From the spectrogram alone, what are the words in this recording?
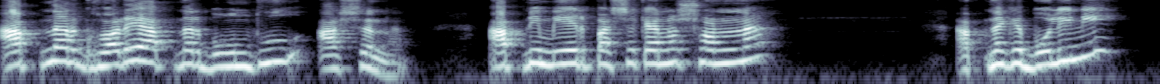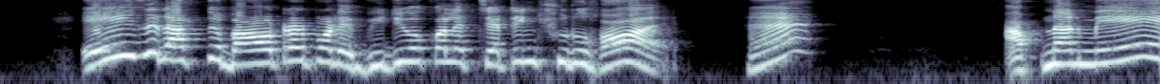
আপনার ঘরে আপনার বন্ধু আসে না। আপনি মেয়ের পাশে কেন শোন না? আপনাকে বলিনি? এই যে রাত্রে বারোটার পরে ভিডিও কলে চ্যাটিং শুরু হয় হ্যাঁ? আপনার মেয়ে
